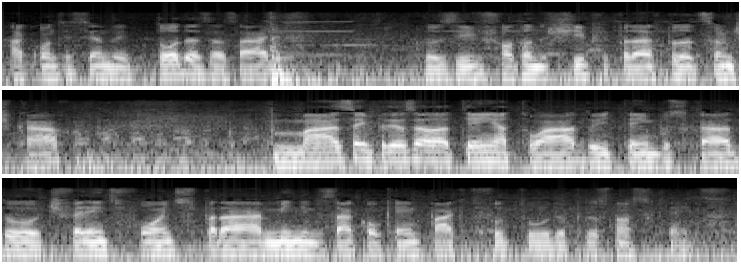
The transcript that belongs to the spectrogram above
acontecendo em todas as áreas, inclusive faltando chip para a produção de carro. Mas a empresa ela tem atuado e tem buscado diferentes fontes para minimizar qualquer impacto futuro para os nossos clientes.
